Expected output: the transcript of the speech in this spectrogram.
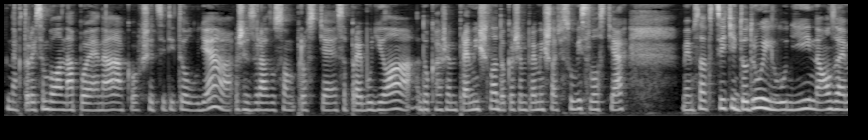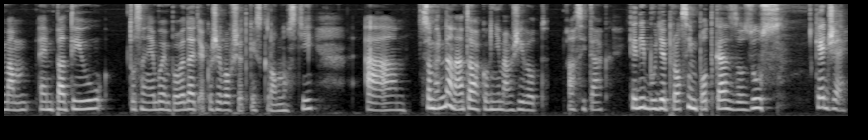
na ktorej som bola napojená ako všetci títo ľudia že zrazu som proste sa prebudila a dokážem premyšľať, dokážem premyšľať v súvislostiach. Viem sa vcítiť do druhých ľudí, naozaj mám empatiu, to sa nebudem povedať akože vo všetkej skromnosti. A som hrdá na to, ako vnímam život. Asi tak. Kedy bude prosím podcast zo ZUS? Keďže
